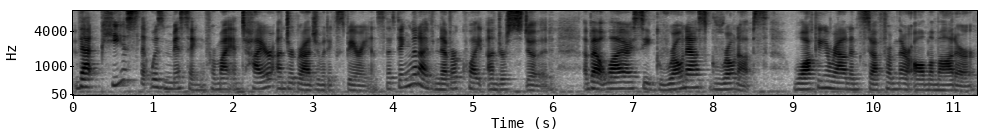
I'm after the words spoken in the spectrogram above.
that piece that was missing from my entire undergraduate experience, the thing that I've never quite understood about why I see grown ass grown ups walking around and stuff from their alma mater.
